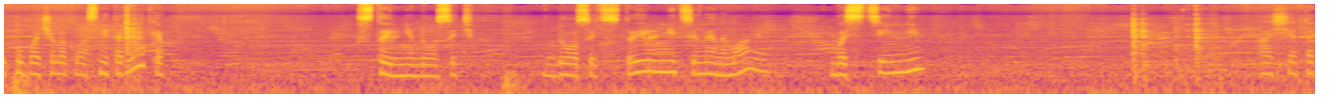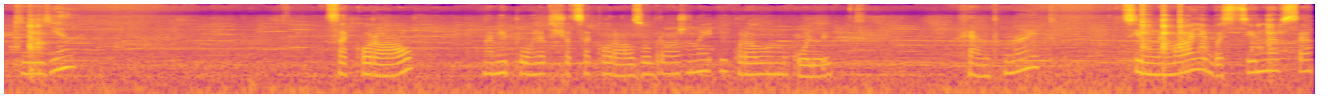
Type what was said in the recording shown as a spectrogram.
Тут побачила класні тарілки. Стильні досить. Досить стильні, ціни немає. Безцінні. А ще такі є. Це корал. На мій погляд, що це корал зображений і в кораловому кольорі. Handmade. Цін немає, безцінне все.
